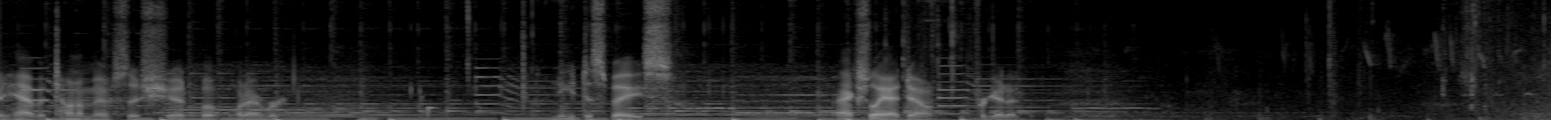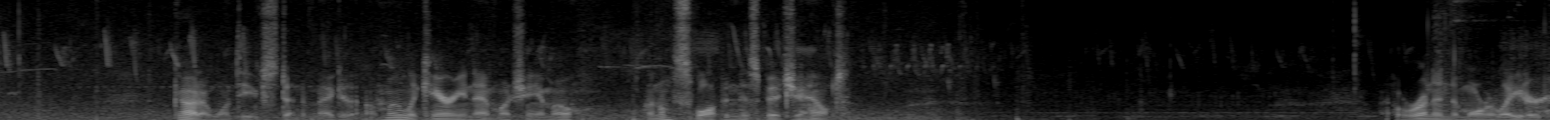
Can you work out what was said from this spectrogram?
Already have a ton of of this shit, but whatever. Need to space. Actually, I don't. Forget it. God, I want the extended mega. I'm only carrying that much ammo, and I'm swapping this bitch out. I'll run into more later.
